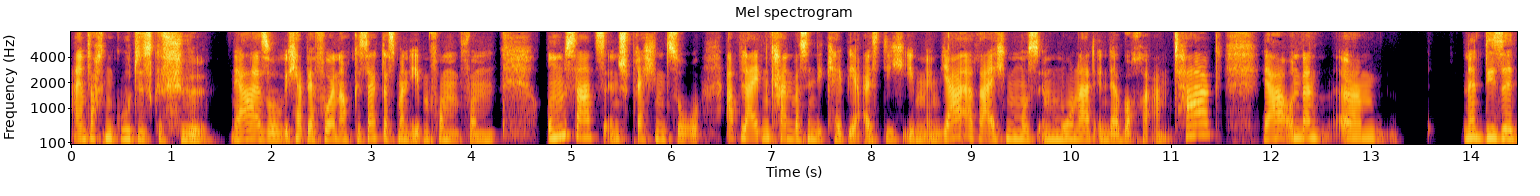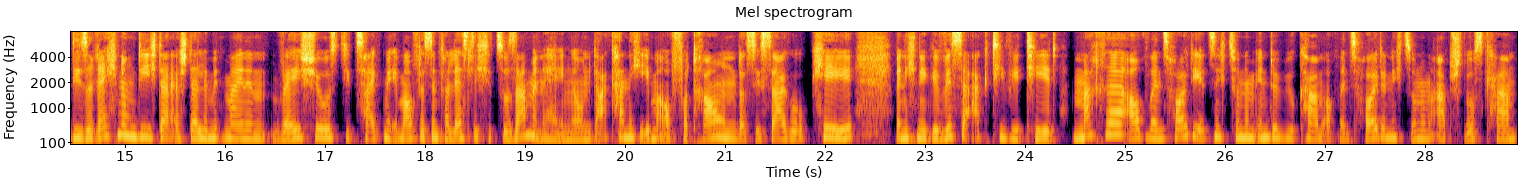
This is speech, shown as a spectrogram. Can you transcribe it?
einfach ein gutes Gefühl. Ja, also ich habe ja vorhin auch gesagt, dass man eben vom, vom Umsatz entsprechend so ableiten kann, was sind die KPIs, die ich eben im Jahr erreichen muss, im Monat, in der Woche, am Tag. Ja, und dann ähm, ne, diese, diese Rechnung, die ich da erstelle mit meinen Ratios, die zeigt mir eben auf, das sind verlässliche Zusammenhänge. Und da kann ich eben auch vertrauen, dass ich sage, okay, wenn ich eine gewisse Aktivität mache, auch wenn es heute jetzt nicht zu einem Interview kam, auch wenn es heute nicht zu einem Abschluss kam,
